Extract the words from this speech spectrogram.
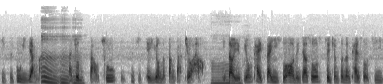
体质不一样嘛。嗯嗯，那就找出你自己可以用的方法就好。你倒也不用太在意说哦，人家说睡前不能看手机，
